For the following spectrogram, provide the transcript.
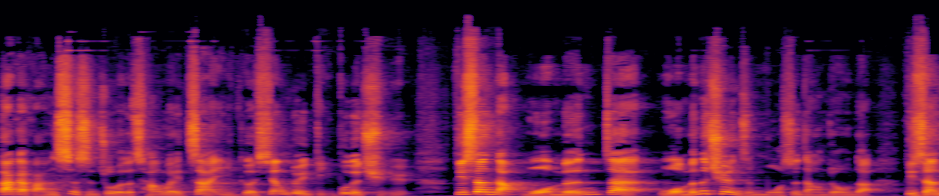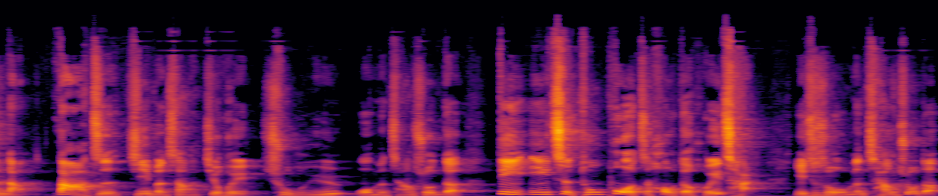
大概百分之四十左右的仓位，在一个相对底部的区域。第三档我们在我们的圈子模式当中的第三档，大致基本上就会处于我们常说的第一次突破之后的回踩，也就是我们常说的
